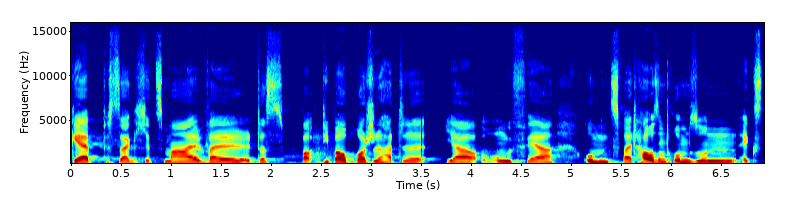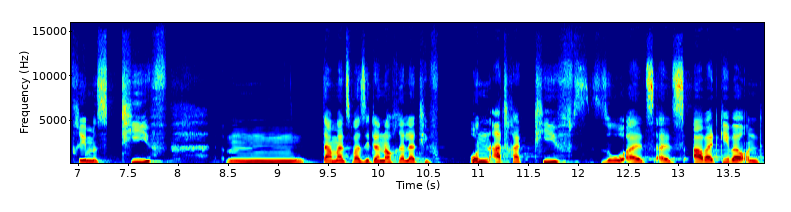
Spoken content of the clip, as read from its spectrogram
Gap, sage ich jetzt mal, weil das, die Baubranche hatte ja ungefähr um 2000 rum so ein extremes Tief. Mm, damals war sie dann auch relativ unattraktiv, so als, als Arbeitgeber und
